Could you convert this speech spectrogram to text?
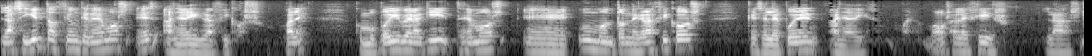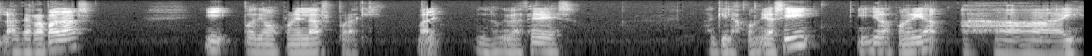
la siguiente opción que tenemos es añadir gráficos. ¿Vale? Como podéis ver aquí, tenemos eh, un montón de gráficos que se le pueden añadir. Bueno, vamos a elegir las, derrapadas y podríamos ponerlas por aquí, ¿vale? Lo que voy a hacer es, aquí las pondría así y yo las pondría ahí,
